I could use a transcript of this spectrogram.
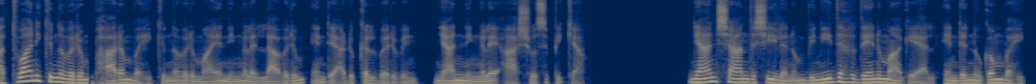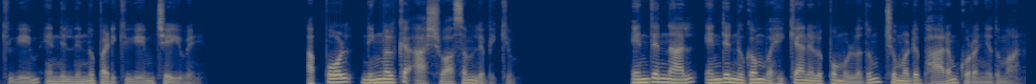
അധ്വാനിക്കുന്നവരും ഭാരം വഹിക്കുന്നവരുമായ നിങ്ങളെല്ലാവരും എന്റെ അടുക്കൽ വരുവിൻ. ഞാൻ നിങ്ങളെ ആശ്വസിപ്പിക്കാം. ഞാൻ ശാന്തശീലനും വിനീതഹൃദയനുമാകയാൽ എന്റെ നുഖം വഹിക്കുകയും എന്നിൽ നിന്നു പഠിക്കുകയും ചെയ്യുവിൻ. അപ്പോൾ നിങ്ങൾക്ക് ആശ്വാസം ലഭിക്കും. എന്തെന്നാൽ എന്റെ നുഖം വഹിക്കാൻ എളുപ്പമുള്ളതും ചുമട് ഭാരം കുറഞ്ഞതുമാണ്.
